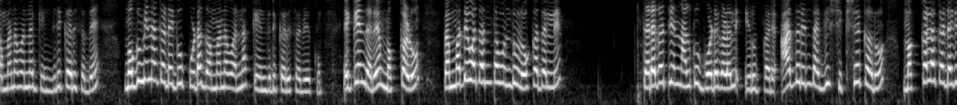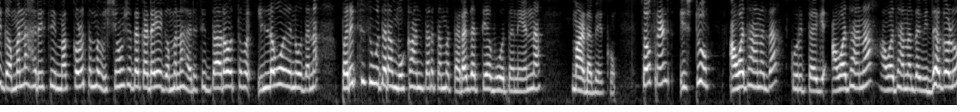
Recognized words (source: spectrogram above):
ಗಮನವನ್ನು ಕೇಂದ್ರೀಕರಿಸದೆ ಮಗುವಿನ ಕಡೆಗೂ ಕೂಡ ಗಮನವನ್ನು ಕೇಂದ್ರೀಕರಿಸಬೇಕು. ಏಕೆಂದರೆ ಮಕ್ಕಳು ತಮ್ಮದೇ ಆದಂಥ ಒಂದು ಲೋಕದಲ್ಲಿ ತರಗತಿಯ ನಾಲ್ಕು ಗೋಡೆಗಳಲ್ಲಿ ಇರುತ್ತಾರೆ. ಆದ್ದರಿಂದಾಗಿ ಶಿಕ್ಷಕರು ಮಕ್ಕಳ ಕಡೆಗೆ ಗಮನ ಹರಿಸಿ ಮಕ್ಕಳು ತಮ್ಮ ವಿಷಯಾಂಶದ ಕಡೆಗೆ ಗಮನ ಹರಿಸಿದ್ದಾರೋ ಅಥವಾ ಇಲ್ಲವೋ ಎನ್ನುವುದನ್ನು ಪರೀಕ್ಷಿಸುವುದರ ಮುಖಾಂತರ ತಮ್ಮ ತರಗತಿಯ ಬೋಧನೆಯನ್ನು ಮಾಡಬೇಕು. ಸೊ ಫ್ರೆಂಡ್ಸ್ ಇಷ್ಟು ಅವಧಾನದ ಕುರಿತಾಗಿ, ಅವಧಾನ, ಅವಧಾನದ ವಿಧಗಳು,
